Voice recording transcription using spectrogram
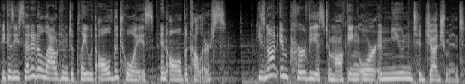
because he said it allowed him to play with all the toys and all the colors. He's not impervious to mocking or immune to judgment.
